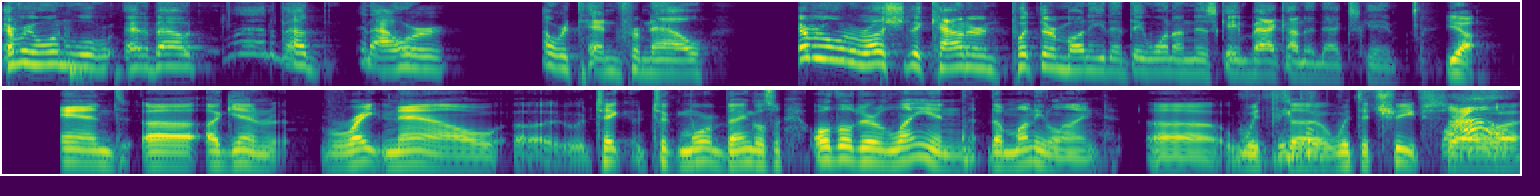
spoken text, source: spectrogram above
everyone will at about at about an hour, hour ten from now, everyone will rush to the counter and put their money that they won on this game back on the next game. Yeah, and uh, again, right now, uh, take took more Bengals, although they're laying the money line uh, with uh, people- with the Chiefs. So, Wow. uh,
